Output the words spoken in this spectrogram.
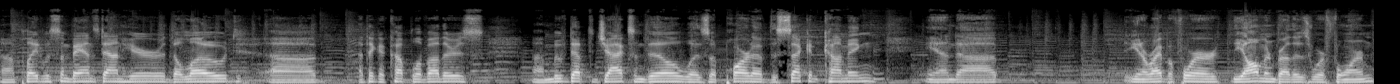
uh, played with some bands down here, The Load, I think a couple of others. Moved up to Jacksonville, was a part of the Second Coming, and you know, right before the Allman Brothers were formed,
